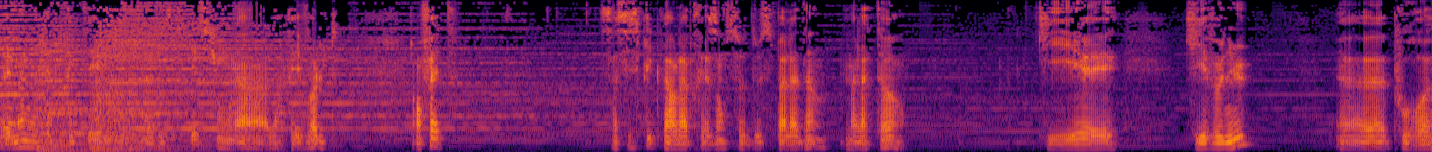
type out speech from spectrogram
j'avais mal interprété l'investigation, la, la révolte. En fait, ça s'explique par la présence de ce paladin, Malator, qui est qui est venu pour euh,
